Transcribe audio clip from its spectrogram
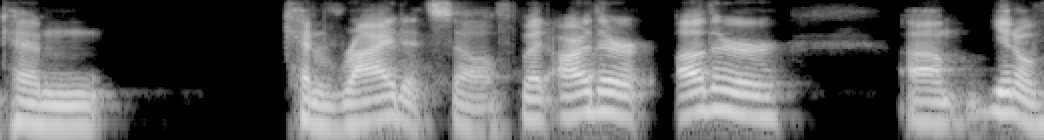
can can ride itself. But are there other, um, you know,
